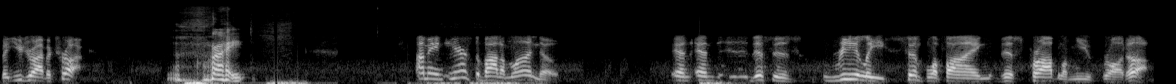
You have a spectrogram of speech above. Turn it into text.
but you drive a truck. right. I mean, here's the bottom line, though, and and this is really simplifying this problem you've brought up.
